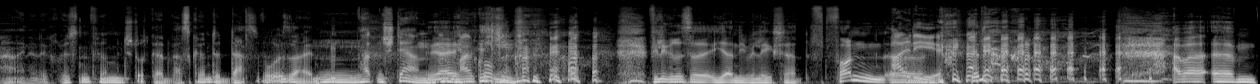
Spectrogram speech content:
Ah, eine der größten Firmen in Stuttgart. Was könnte das wohl sein? Hm, Hat einen Stern. Ja, Mal gucken. Viele Grüße hier an die Belegschaft von äh, Aldi. Aber ähm,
